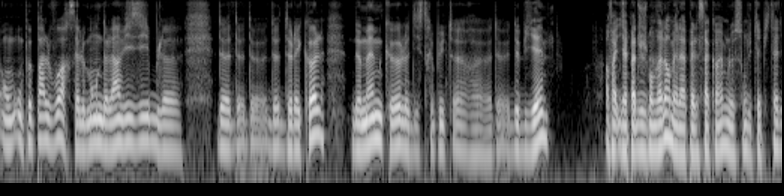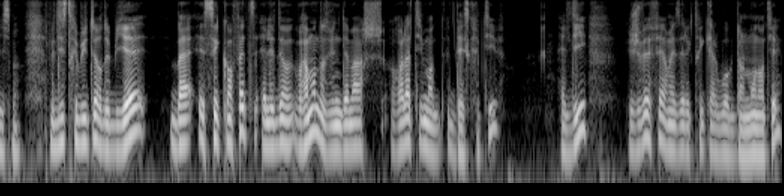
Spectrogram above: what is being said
on ne peut pas le voir, c'est le monde de l'invisible de, de, de, de l'école, de même que le distributeur de, billets Enfin, il n'y a pas de jugement de valeur, mais elle appelle ça quand même le son du capitalisme. Le distributeur de billets, bah, c'est qu'en fait, elle est vraiment dans une démarche relativement descriptive. Elle dit, je vais faire mes electrical walk dans le monde entier.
